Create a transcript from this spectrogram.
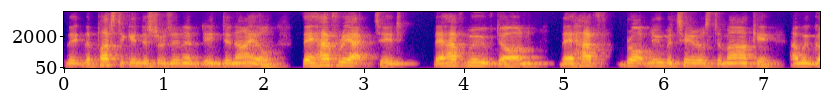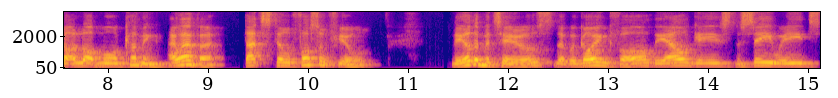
the, the plastic industry is in, a, in denial. They have reacted, they have moved on, they have brought new materials to market, and we've got a lot more coming. However, that's still fossil fuel. The other materials that we're going for, the algae, the seaweeds,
